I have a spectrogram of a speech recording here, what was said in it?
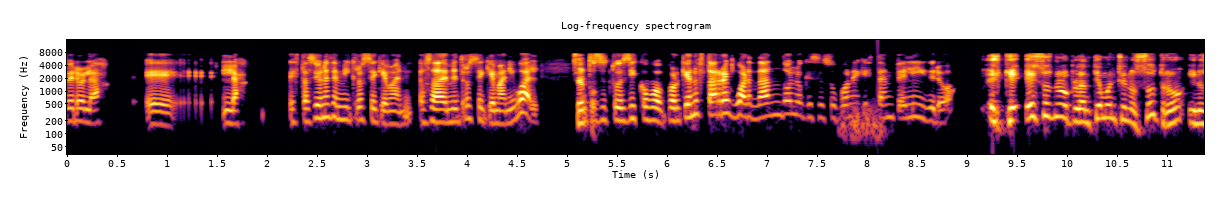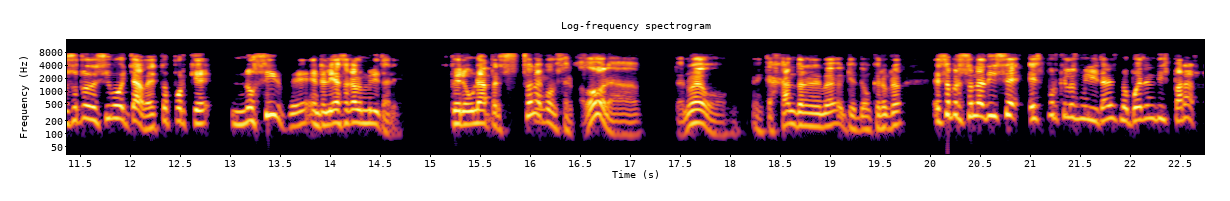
pero las, eh, las estaciones de micro se queman, o sea, de metro se queman igual. Sí. Entonces tú decís como, ¿por qué no está resguardando lo que se supone que está en peligro? Es que eso nos lo planteamos entre nosotros y nosotros decimos, ya, esto es porque no sirve en realidad sacar a los militares. Pero una persona conservadora, de nuevo, encajando en el que, que no creo, esa persona dice, es porque los militares no pueden disparar.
